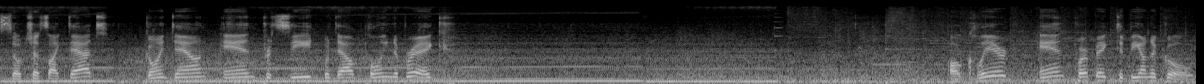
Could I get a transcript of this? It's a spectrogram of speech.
So just like that, going down and proceed without pulling the brake. all cleared and perfect to be on the gold.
